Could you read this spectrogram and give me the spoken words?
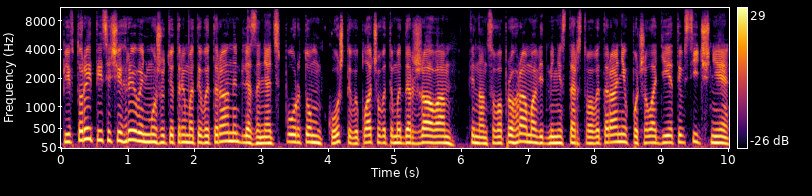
Півтори тисячі гривень можуть отримати ветерани для занять спортом. Кошти виплачуватиме держава. Фінансова програма від Міністерства ветеранів почала діяти в січні.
